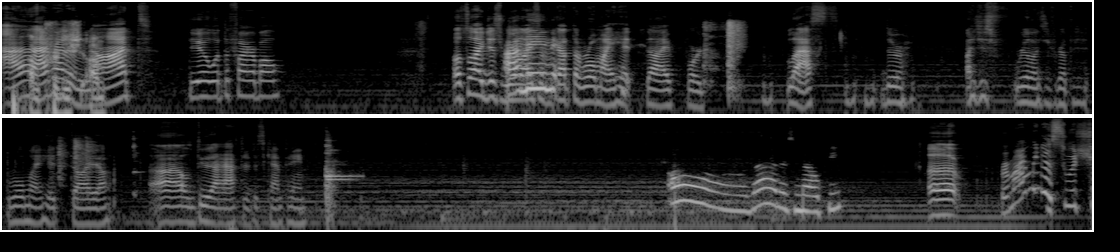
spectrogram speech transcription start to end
I, I'm I'd pretty rather su- I'm- not deal with the fireball. Also, I just realized I, mean- forgot to roll my hit die for last. There, I just realized I forgot to hit, roll my hit die. Uh, I'll do that after this campaign. Oh, that is melty. Uh, remind me to switch.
